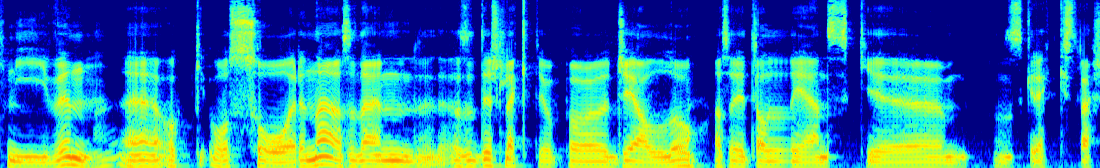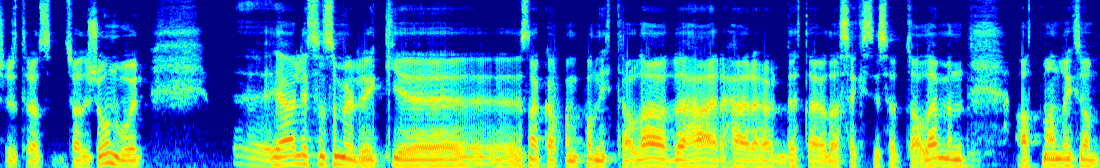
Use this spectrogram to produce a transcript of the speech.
kniven eh, og, og, sårene. Altså det, en, altså det, slekter jo på giallo, altså italiensk eh, skrekk-slasher-tradisjon, hvor eh, ja, sånn som Ulrik uh, snakka om på 90-tallet, det dette er jo da 60-70-tallet, men at man liksom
